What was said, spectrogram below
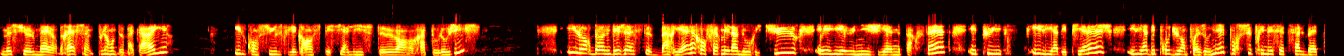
Monsieur le maire dresse un plan de bataille. Il consulte les grands spécialistes en ratologie. Il ordonne des gestes barrières, enfermer la nourriture, et il y a une hygiène parfaite. Et puis, il y a des pièges, il y a des produits empoisonnés pour supprimer cette sale bête.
